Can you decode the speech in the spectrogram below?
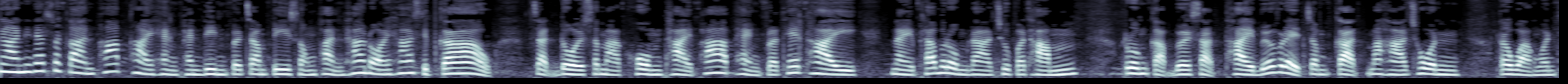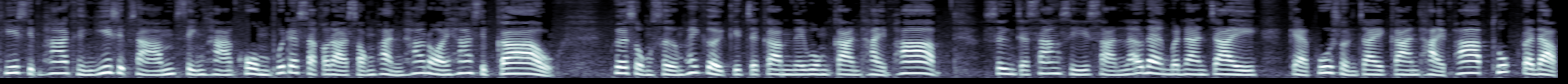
งานนิทรรศการภาพถ่ายแห่งแผ่นดินประจำปี 2559 จัดโดยสมาคมถ่ายภาพแห่งประเทศไทย ในพระบรมราชูปถัมภ์ร่วมกับบริษัทไทยเบรเวอเรจจำกัดมหาชน ระหว่างวันที่ 15-23 สิงหาคม พุทธศักราช 2559 เพื่อส่งเสริมให้เกิดกิจกรรมในวงการถ่ายภาพ ซึ่งจะสร้างสีสันและแรงบันดาลใจ แก่ผู้สนใจการถ่ายภาพทุกระดับ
